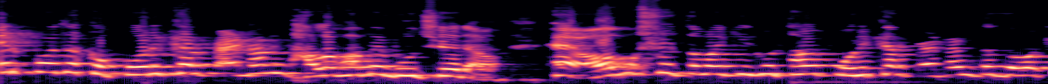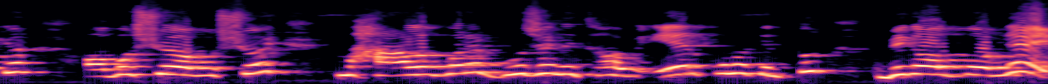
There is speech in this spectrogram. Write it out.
এরপর দেখো, পরীক্ষার প্যাটার্ন ভালোভাবে বুঝিয়ে নাও। হ্যাঁ অবশ্যই তোমাকে কি করতে হবে? পরীক্ষার প্যাটার্নটা তোমাকে অবশ্যই অবশ্যই ভালো করে বুঝে নিতে হবে। এর কোনো কিন্তু বিকল্প নেই।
